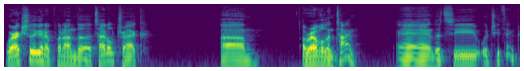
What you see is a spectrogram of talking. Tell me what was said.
we're actually gonna put on the title track, um, "A Revel in Time," and let's see what you think.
